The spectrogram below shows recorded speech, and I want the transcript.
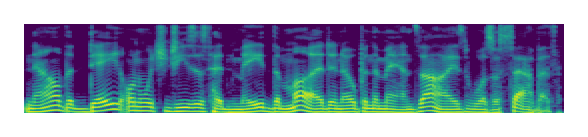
Now, the day on which Jesus had made the mud and opened the man's eyes was a Sabbath.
